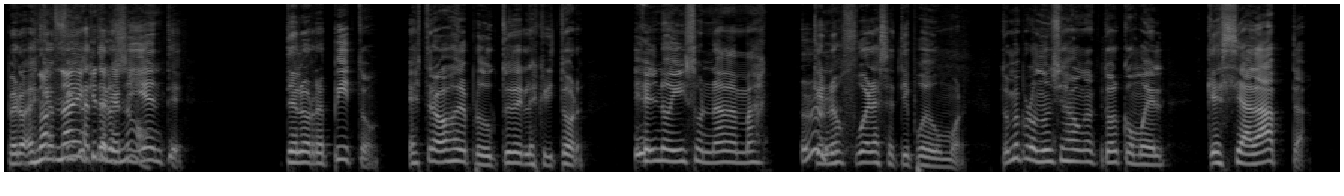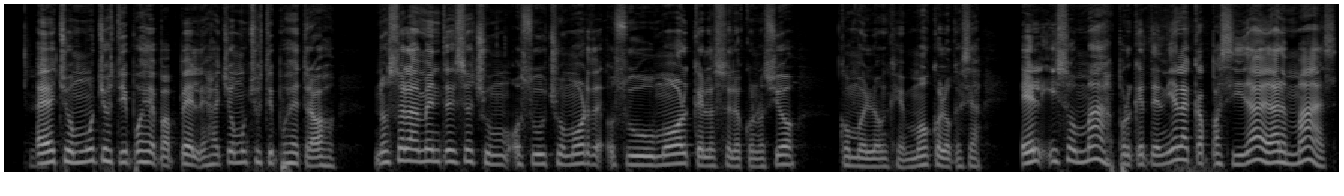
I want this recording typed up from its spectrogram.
Pero es No- que nadie fíjate quita lo que no. siguiente. Te lo repito. Es trabajo del productor y del escritor. Él no hizo nada más que no fuera ese tipo de humor. Tú me pronuncias a un actor como él que se adapta. Sí. Ha hecho muchos tipos de papeles, ha hecho muchos tipos de trabajo. No solamente ese chum- o su humor, de- su humor que lo- se lo conoció como el longemoco, lo que sea. Él hizo más porque tenía la capacidad de dar más.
